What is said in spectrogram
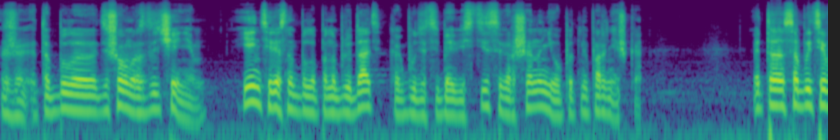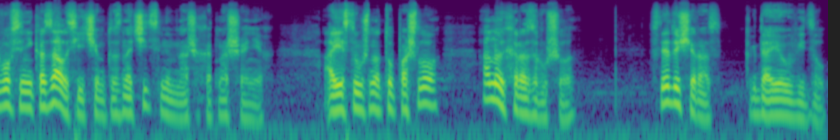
же это было дешевым развлечением. Ей интересно было понаблюдать, как будет себя вести совершенно неопытный парнишка. Это событие вовсе не казалось ей чем-то значительным в наших отношениях. А если уж на то пошло, оно их разрушило. В следующий раз, когда я увидел,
